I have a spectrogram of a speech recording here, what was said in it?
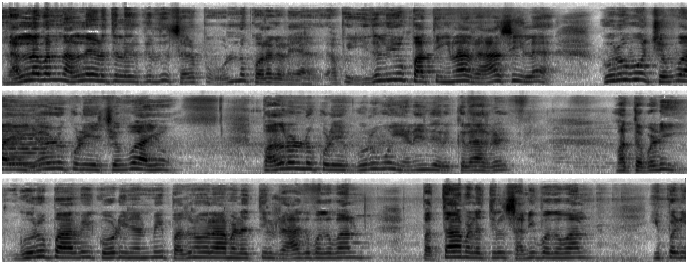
நல்லவன் நல்ல இடத்துல இருக்கிறது சிறப்பு. ஒன்றும் குறை கிடையாது. அப்போ இதுலேயும் பார்த்தீங்கன்னா ராசியில் குருவும் செவ்வாயும் ஏழுக்குடிய செவ்வாயும் பதினொன்றுக்குடிய குருவும் இணைந்து இருக்கிறார்கள். மற்றபடி குரு பார்வை கோடி நன்மை பதினோராம் இடத்தில் ராகு பகவான் பத்தாம் இடத்தில் சனி பகவான். இப்படி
